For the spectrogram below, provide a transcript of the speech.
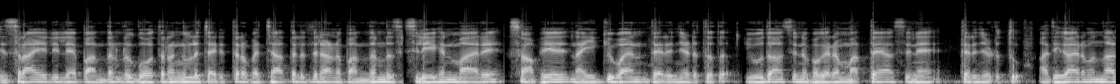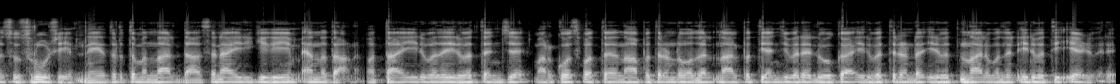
ഇസ്രായേലിലെ പന്ത്രണ്ട് ഗോത്രങ്ങളുടെ ചരിത്ര പശ്ചാത്തലത്തിലാണ് പന്ത്രണ്ട് സ്ലീഹന്മാരെ സഭയെ നയിക്കുവാൻ തെരഞ്ഞെടുത്തത്. യൂദാസിന് പകരം മത്തയാസിനെ തെരഞ്ഞെടുത്തു. അധികാരമെന്നാൽ ശുശ്രൂഷയും നേതൃത്വമെന്നാൽ ദാസനായിരിക്കുകയും എന്നതാണ്. മത്തായി ഇരുപത് ഇരുപത്തഞ്ച് മർക്കോസ് പത്ത് നാൽപ്പത്തിരണ്ട് മുതൽ നാൽപ്പത്തി അഞ്ച് വരെ ലൂക്ക ഇരുപത്തിരണ്ട് ഇരുപത്തിനാല് മുതൽ ഇരുപത്തിയേഴ് വരെ.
